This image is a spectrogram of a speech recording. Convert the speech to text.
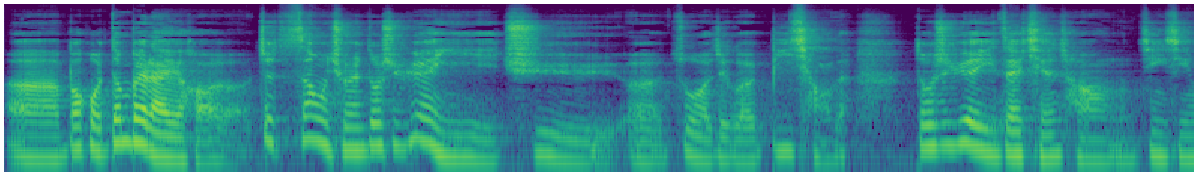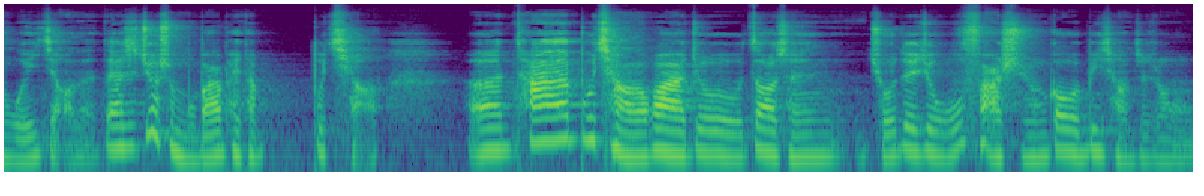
呃，包括登贝莱也好，这三位球员都是愿意去呃做这个逼抢的，都是愿意在前场进行围剿的。但是就是姆巴佩他不抢。呃，他不抢的话，就造成球队就无法使用高位逼抢这种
